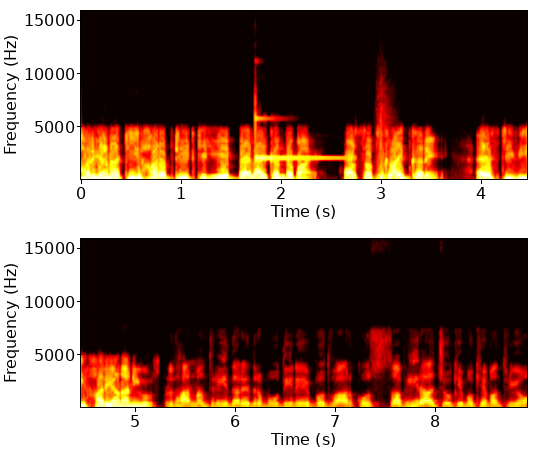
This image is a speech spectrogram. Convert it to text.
हरियाणा की हर अपडेट के लिए बेल आइकन दबाएँ और सब्सक्राइब करें एस टीवी हरियाणा न्यूज़ प्रधानमंत्री नरेंद्र मोदी ने बुधवार को सभी राज्यों के मुख्यमंत्रियों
